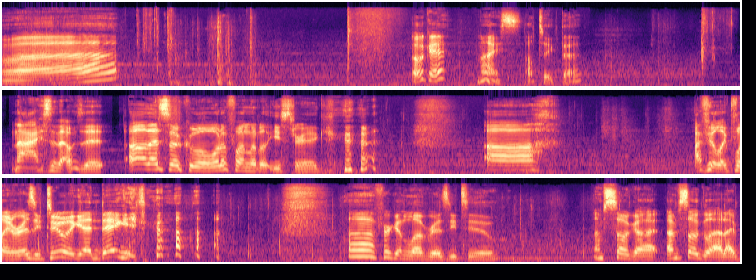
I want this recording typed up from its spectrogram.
Ah. okay, nice. I'll take that. Nice, and that was it. Oh, that's so cool. What a fun little Easter egg. Ah. I feel like playing Resi 2 again. Dang it. Oh, I freaking love Resi 2. I'm so glad. I'm so glad I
